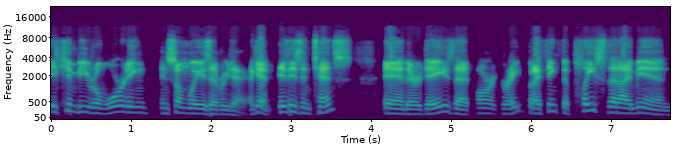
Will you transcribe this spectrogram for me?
it can be rewarding in some ways every day. Again, it is intense and there are days that aren't great but i think the place that i'm in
